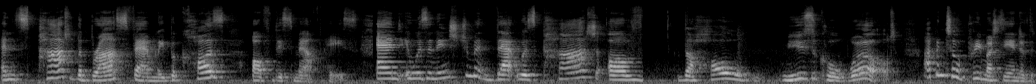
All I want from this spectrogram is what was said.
And it's part of the brass family because of this mouthpiece. And it was an instrument that was part of the whole musical world up until pretty much the end of the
